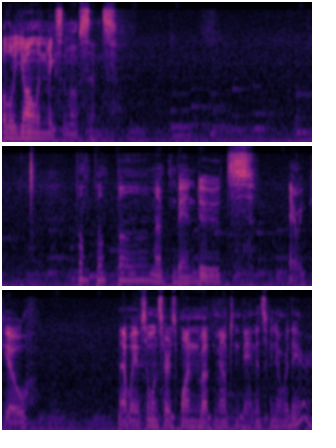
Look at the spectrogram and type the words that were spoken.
Although Yalen makes the most sense. Bum bum bum, mountain bandits. There we go. That way if someone starts whining about mountain bandits, we know where they are.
